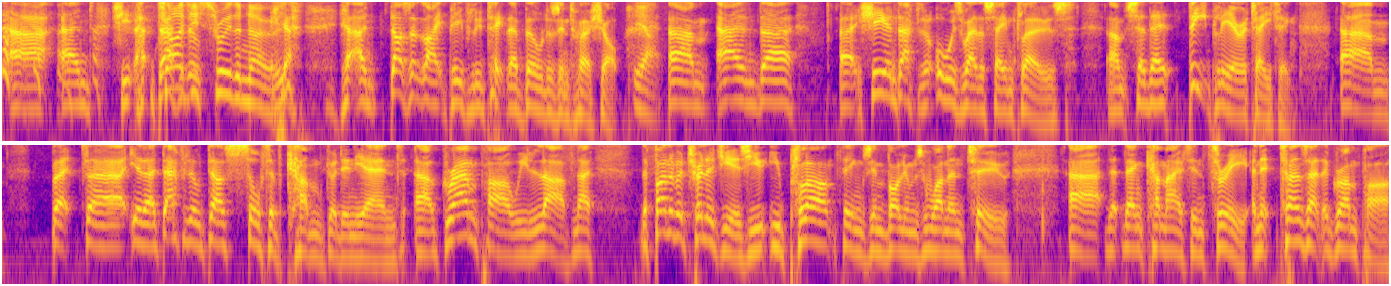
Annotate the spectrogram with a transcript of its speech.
uh, and she Charges through the nose. yeah, yeah, and doesn't like people who take their builders into her shop. Yeah. Um, and uh, uh, she and Daffodil always wear the same clothes, um, so they're deeply irritating. Um, but uh, you know, Daffodil does sort of come good in the end. Uh, Grandpa, we love now. The fun of a trilogy is you, you plant things in volumes one and two uh, that then come out in three. And it turns out that Grandpa,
